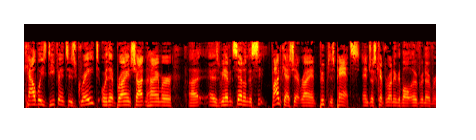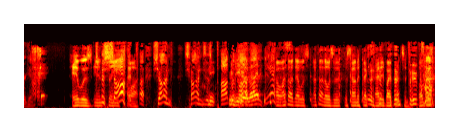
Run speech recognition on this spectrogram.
Cowboys defense is great or that Brian Schottenheimer uh, as we haven't said on this podcast yet, Ryan pooped his pants and just kept running the ball over and over again. It was insane. Sean, Sean, Sean just popped the Did you hear ball. that? Yeah. Oh, I thought that was I thought that was a, a sound effect added by Brinson. Pooped. Well done.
